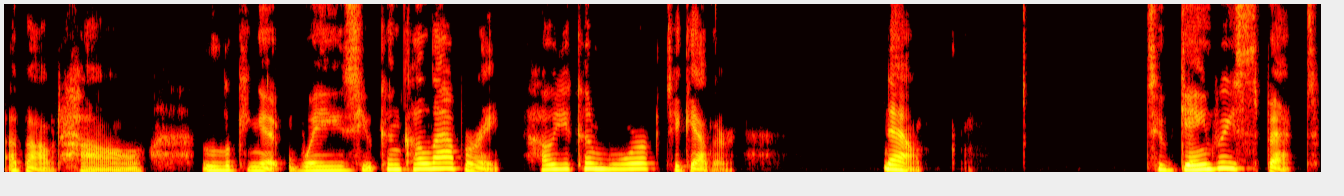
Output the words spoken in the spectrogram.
about how looking at ways you can collaborate, how you can work together, now, to gain respect,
